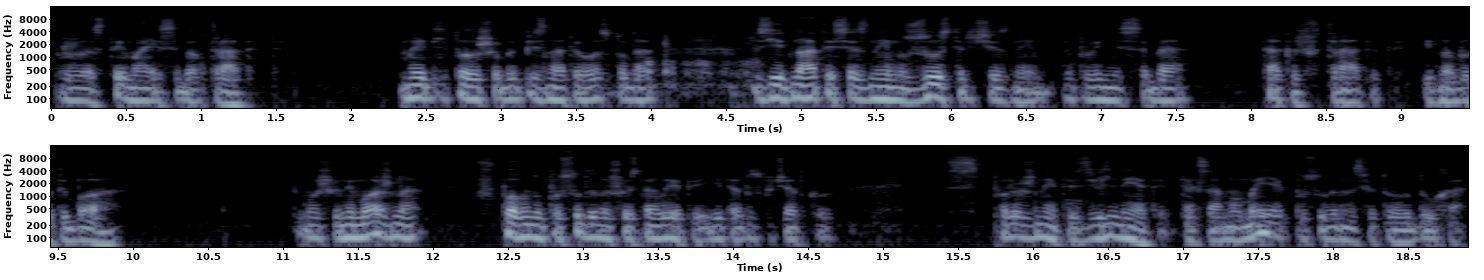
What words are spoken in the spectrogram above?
прорости, має себе втратити. Ми для того, щоб пізнати Господа, з'єднатися з Ним, зустрічі з Ним, ми повинні себе також втратити і набути Бога. Тому що не можна в повну посудину щось налити, її треба спочатку спорожнити, звільнити. Так само ми, як посудина Святого Духа,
